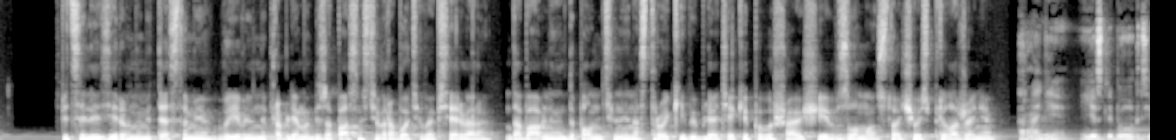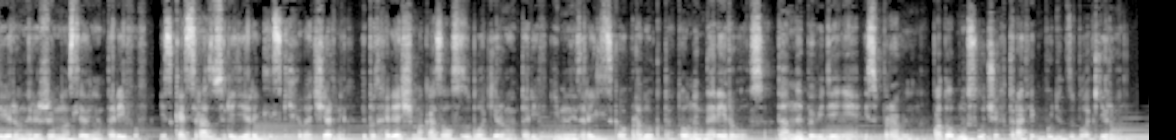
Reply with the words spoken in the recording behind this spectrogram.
Специализированными тестами выявлены проблемы безопасности в работе веб-сервера, добавлены дополнительные настройки и библиотеки, повышающие взломоустойчивость приложения. Ранее, если был активирован режим наследования тарифов искать сразу среди родительских и дочерних, и подходящим оказывался заблокированный тариф именно из родительского продукта, то он игнорировался. Данное поведение исправлено. В подобных случаях трафик будет заблокирован.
